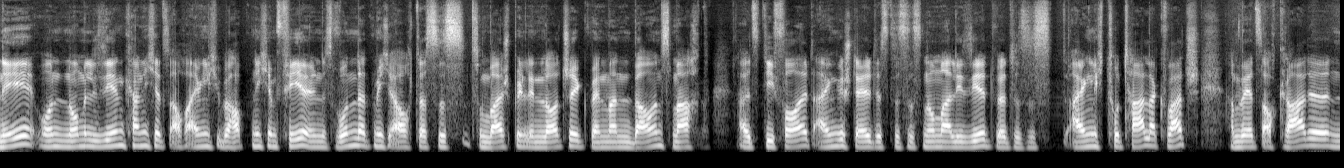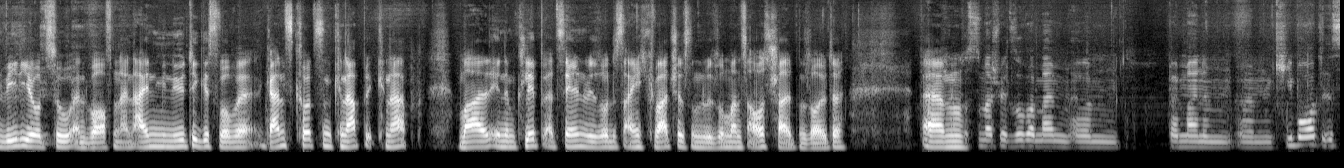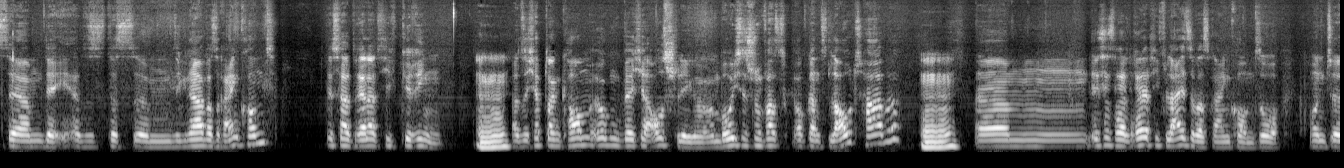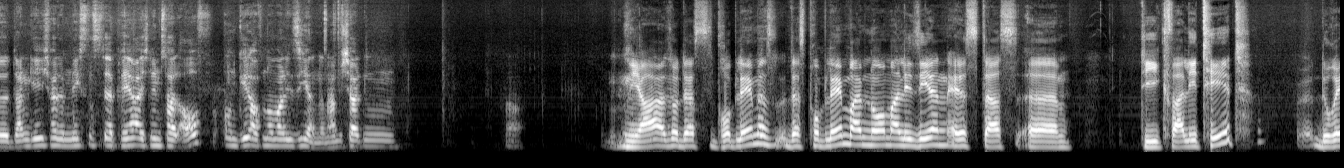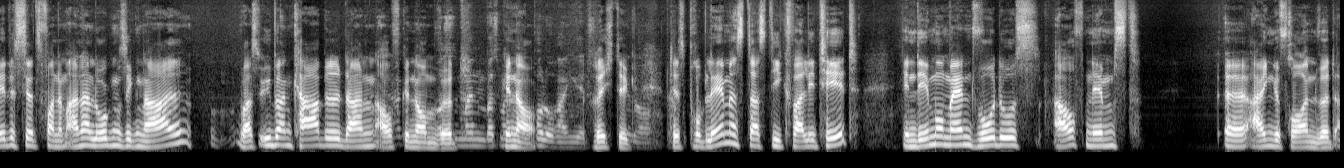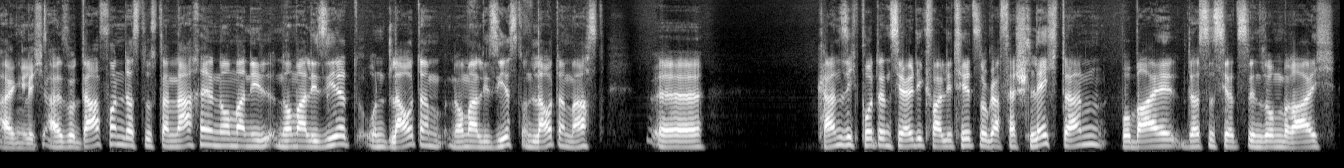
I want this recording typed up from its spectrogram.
Nee, und normalisieren kann ich jetzt auch eigentlich überhaupt nicht empfehlen. Es wundert mich auch, dass es zum Beispiel in Logic, wenn man Bounce macht, als Default eingestellt ist, dass es normalisiert wird. Das ist eigentlich totaler Quatsch. Haben wir jetzt auch gerade ein Video zu entworfen, ein einminütiges, wo wir ganz kurz und knapp, knapp mal in einem Clip erzählen, wieso das eigentlich Quatsch ist und wieso man es ausschalten sollte. Ähm, das ist zum Beispiel so bei meinem... Ähm bei meinem ähm, Keyboard ist der, der also das, das ähm, Signal, was reinkommt, ist halt relativ gering. Mhm. Also ich habe dann kaum irgendwelche Ausschläge. Und wo ich es schon fast auch ganz laut habe, mhm. ähm, ist es halt relativ leise, was reinkommt. So. Und äh, dann gehe ich halt im nächsten Step her, ich nehme es halt auf und gehe auf Normalisieren. Dann habe ich halt ein. Ja. ja, also das Problem ist, das Problem beim Normalisieren ist, dass äh, die Qualität Du redest jetzt von einem analogen Signal, was über ein Kabel dann aufgenommen was wird. Mein, was genau. Richtig. Genau. Das Problem ist, dass die Qualität in dem Moment, wo du es aufnimmst, äh, eingefroren wird eigentlich. Also davon, dass du es dann nachher normalisiert und lauter normalisierst und lauter machst, äh, kann sich potenziell die Qualität sogar verschlechtern. Wobei das ist jetzt in so einem Bereich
